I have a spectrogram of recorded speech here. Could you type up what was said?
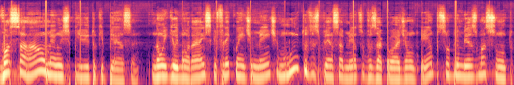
Vossa alma é um espírito que pensa. Não ignorais que frequentemente muitos dos pensamentos vos acordem a um tempo sobre o mesmo assunto,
